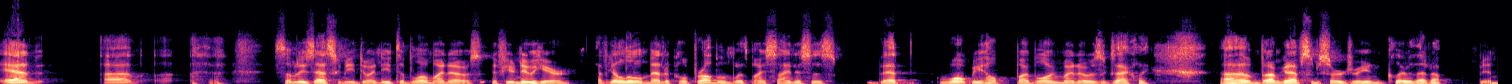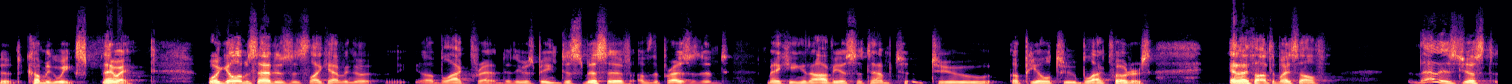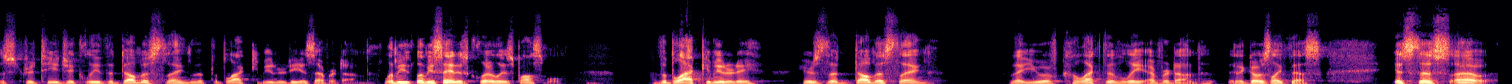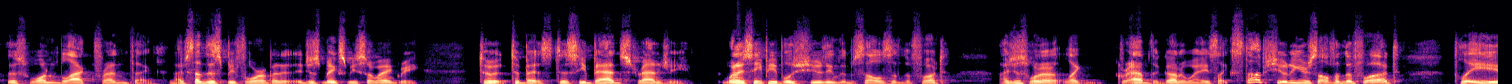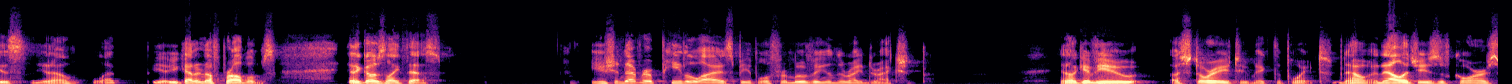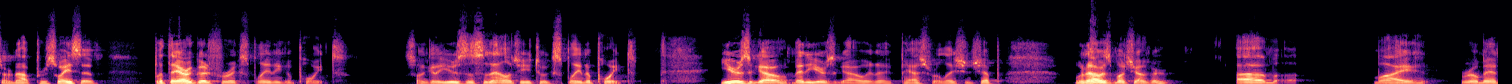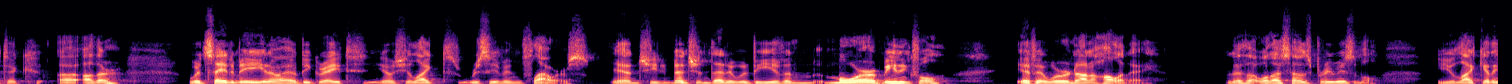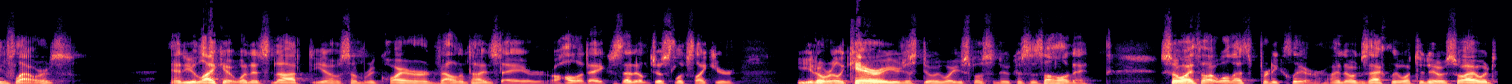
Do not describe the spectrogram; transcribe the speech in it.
And um, somebody's asking me, do I need to blow my nose? If you're new here, I've got a little medical problem with my sinuses that won't be helped by blowing my nose exactly. Um, but I'm going to have some surgery and clear that up in the coming weeks. Anyway, what Gillum said is it's like having a, a black friend, and he was being dismissive of the president making an obvious attempt to appeal to black voters. And I thought to myself, that is just strategically the dumbest thing that the black community has ever done. Let me let me say it as clearly as possible. The black community, here's the dumbest thing that you have collectively ever done. And it goes like this. It's this uh, this one black friend thing. I've said this before, but it, it just makes me so angry to to to see bad strategy. When I see people shooting themselves in the foot, I just want to like grab the gun away. It's like, stop shooting yourself in the foot, please. You know, what? You, you got enough problems. And it goes like this You should never penalize people for moving in the right direction. And I'll give you a story to make the point. Now, analogies, of course, are not persuasive, but they are good for explaining a point. So I'm going to use this analogy to explain a point years ago, many years ago, in a past relationship, when I was much younger, um, my romantic uh, other would say to me, you know, it would be great. You know, she liked receiving flowers. And she mentioned that it would be even more meaningful if it were not a holiday. And I thought, well, that sounds pretty reasonable. You like getting flowers and you like it when it's not you know some required Valentine's Day or a holiday because then it just looks like you're you don't really care. You're just doing what you're supposed to do because it's a holiday. So I thought, well, that's pretty clear. I know exactly what to do. So I would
